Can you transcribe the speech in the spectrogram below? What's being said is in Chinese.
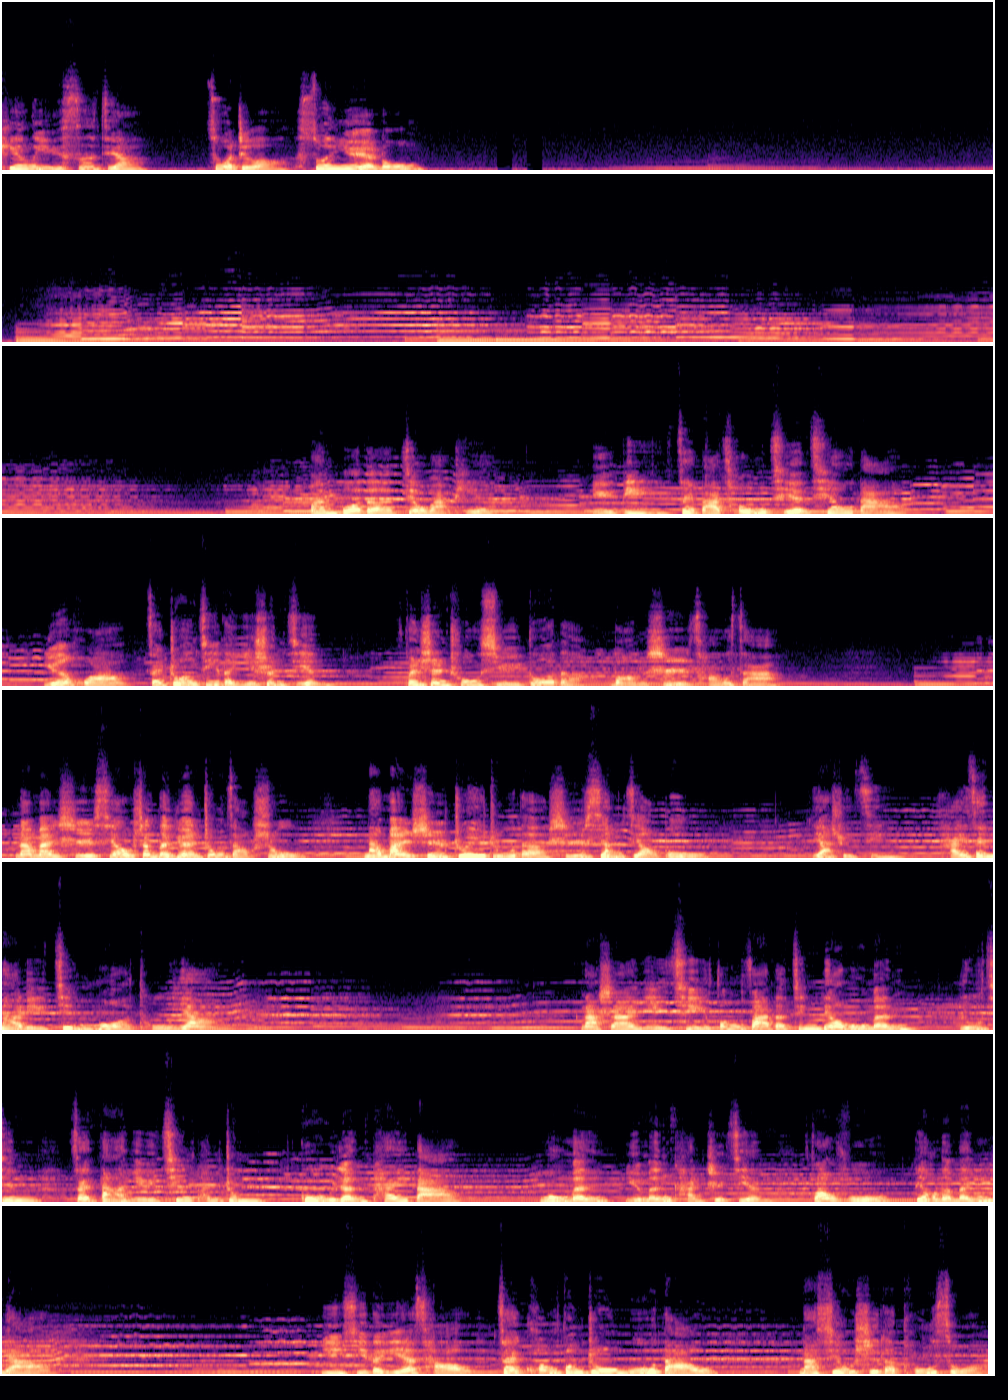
听雨思家，作者孙月龙。斑驳的旧瓦片，雨滴在把从前敲打。圆滑在撞击的一瞬间，分身出许多的往事嘈杂。那满是笑声的院中枣树，那满是追逐的石像脚步，压水机还在那里静默涂鸦。那扇意气风发的精雕木门，如今。在大雨倾盆中，故人拍打木门与门槛之间，仿佛掉了门牙。依稀的野草在狂风中舞蹈，那锈蚀的铜锁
